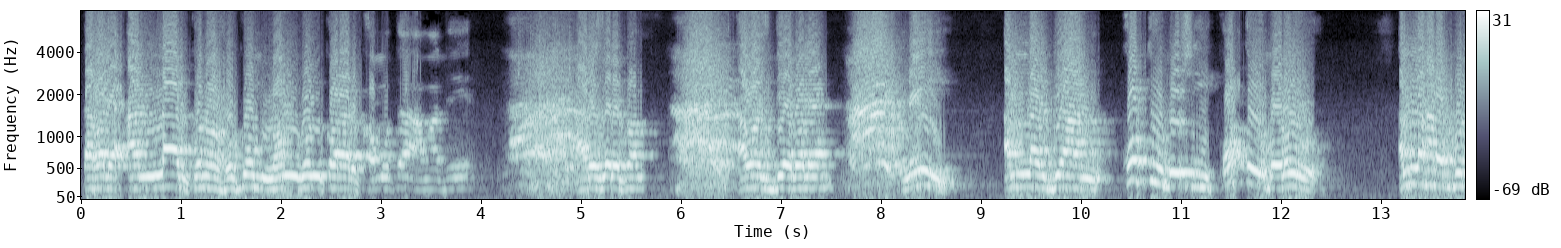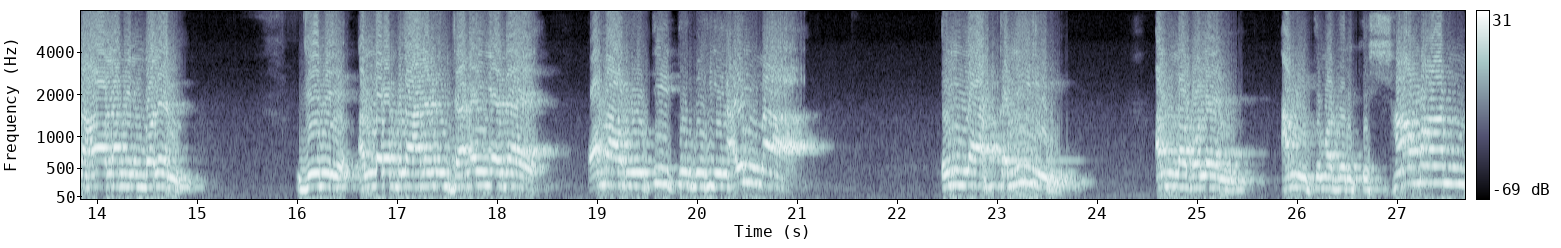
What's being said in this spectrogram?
তাহলে আল্লাহর কোন হুকুম লঙ্ঘন করার ক্ষমতা আমাদের আরও জোরে কম আওয়াজ দিয়ে বলেন নেই। আল্লাহর জ্ঞান কত বেশি কত বড়। আল্লাহ রাব্বুল আলামিন বলেন যে আল্লাহ রাব্বুল আলামিন জানাইয়া দেয় ইলমা ইল্লা কালিল আল্লাহ বলেন, আমি তোমাদেরকে সামান্য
